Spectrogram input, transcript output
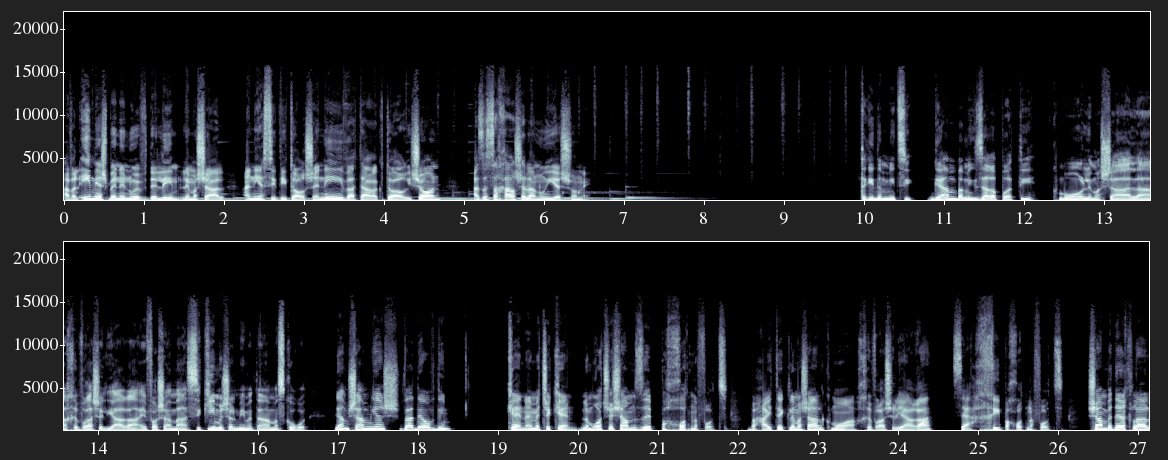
אבל אם יש בינינו הבדלים, למשל, אני עשיתי תואר שני ואתה רק תואר ראשון, אז השכר שלנו יהיה שונה. תגיד אמיצי, גם במגזר הפרטי, כמו למשל החברה של יערה, איפה שהמעסיקים משלמים את המשכורות, גם שם יש ועדי עובדים? כן, האמת שכן, למרות ששם זה פחות נפוץ. בהייטק למשל, כמו החברה של יערה, זה הכי פחות נפוץ. שם בדרך כלל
